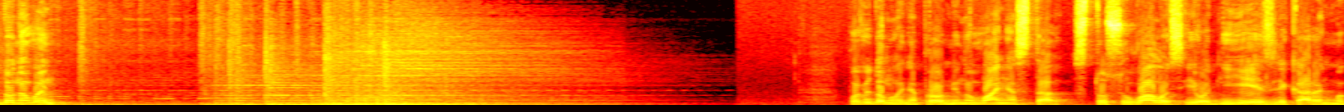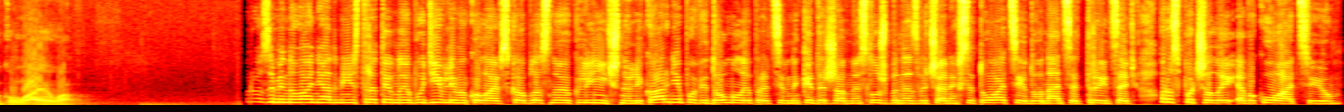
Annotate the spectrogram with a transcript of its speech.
До новин. Повідомлення про мінування стосувалось і однієї з лікарень Миколаєва. Про замінування адміністративної будівлі Миколаївської обласної клінічної лікарні повідомили працівники Державної служби надзвичайних ситуацій. О 12.30 розпочали евакуацію.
